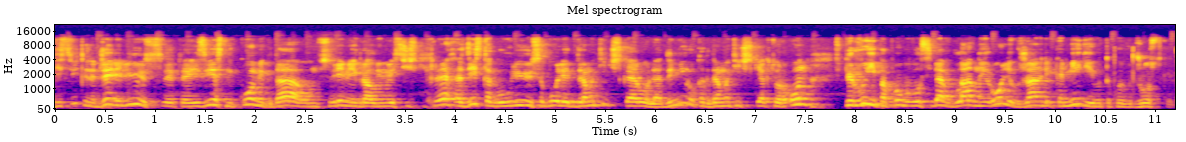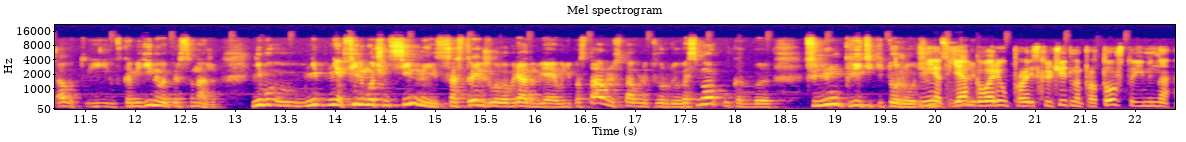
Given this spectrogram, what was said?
действительно, Джерри Льюис, это известный комик, да, он все время играл в юмористических ролях, а здесь как бы у Льюиса более драматическая роль, а Де Ниро, как драматический актер, он впервые попробовал себя в главной роли в жанре комедии, вот такой вот жесткой, да, вот, и в комедийного персонажа. Не, не, нет, фильм очень сильный, со Стрэнджеловым рядом я его не поставлю, ставлю твердую восьмерку, как бы ценю, критики тоже очень Нет, ценили. я говорю про исключительно про то, что именно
